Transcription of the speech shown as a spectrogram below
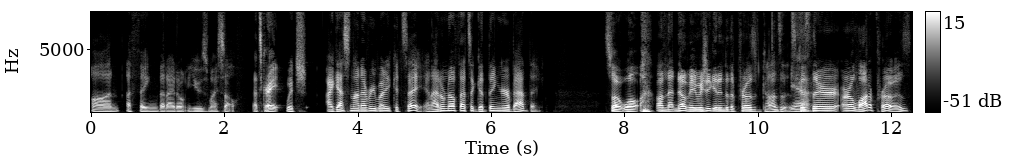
on a thing that I don't use myself, That's great. which I guess not everybody could say. And I don't know if that's a good thing or a bad thing. So, well, on that note, maybe we should get into the pros and cons of this because Yeah. there are a lot of pros,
